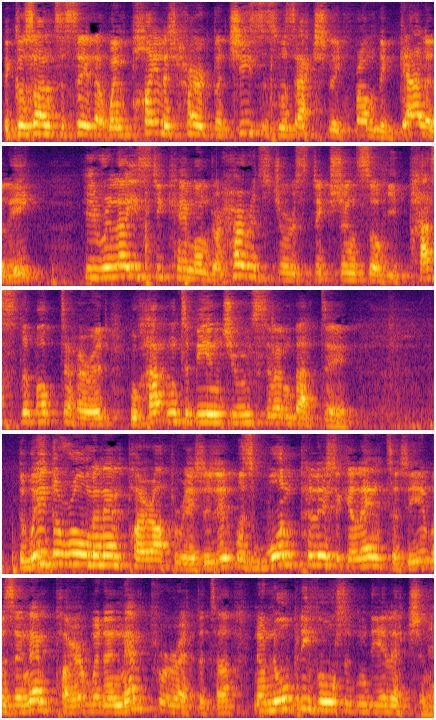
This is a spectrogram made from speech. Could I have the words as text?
It goes on to say that when Pilate heard that Jesus was actually from the Galilee, he realized he came under Herod's jurisdiction, so he passed the book to Herod, who happened to be in Jerusalem that day. The way the Roman Empire operated, it was one political entity. It was an empire with an emperor at the top. Now, nobody voted in the election.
